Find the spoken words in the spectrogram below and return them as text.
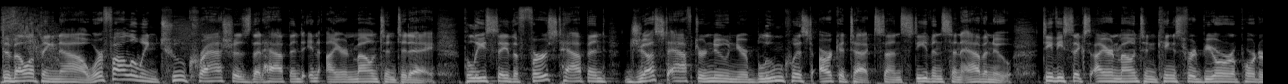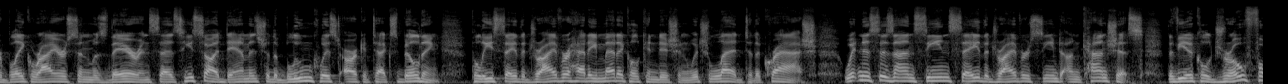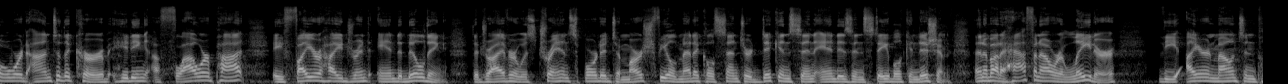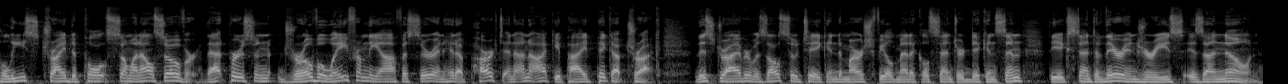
Developing now, we're following two crashes that happened in Iron Mountain today. Police say the first happened just after noon near Bloomquist Architects on Stephenson Avenue. TV6 Iron Mountain Kingsford Bureau reporter Blake Ryerson was there and says he saw damage to the Bloomquist Architects building. Police say the driver had a medical condition which led to the crash. Witnesses on scene say the driver seemed unconscious. The vehicle drove forward onto the curb, hitting a flower pot, a fire hydrant, and a building. The driver was transported to Marshfield Medical Center Dickinson and is in stable condition. Then about a half an hour later, the Iron Mountain police tried to pull someone else over. That person drove away from the officer and hit a parked and unoccupied pickup truck. This driver was also taken to Marshfield Medical Center Dickinson. The extent of their injuries is unknown.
